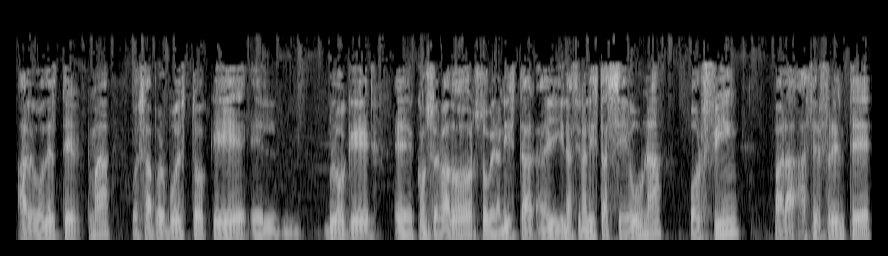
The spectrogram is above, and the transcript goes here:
algo del tema, pues ha propuesto que el bloque eh, conservador, soberanista eh, y nacionalista se una por fin para hacer frente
